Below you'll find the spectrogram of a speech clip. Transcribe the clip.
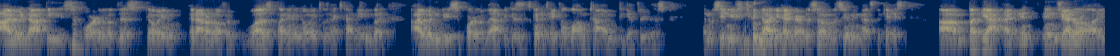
I would not be supportive of this going, and I don't know if it was planning on going to the next town meeting, but I wouldn't be supportive of that because it's going to take a long time to get through this. And I'm seeing you nod your head, Meredith, so I'm assuming that's the case. Um, but yeah, in, in general, I,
